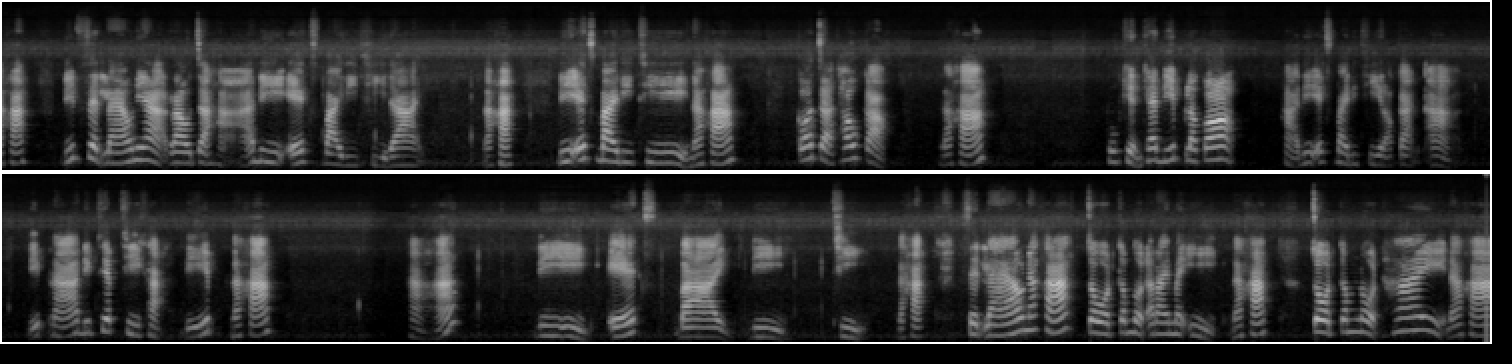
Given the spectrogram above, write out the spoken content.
นะคะดิฟเสร็จแล้วเนี่ยเราจะหา dx by dt ได้นะคะ dx by dt นะคะก็จะเท่ากับนะคะครูเขียนแค่ดิฟแล้วก็หา dx by dt แล้วกันอ่าดิฟนะดิฟเทียบ t ค่ะ ดิฟนะคะ หา dx by dt นะคะ เสร็จแล้วนะคะ โจทย์กำหนดอะไรมาอีกนะคะ โจทย์กำหนดให้นะคะ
